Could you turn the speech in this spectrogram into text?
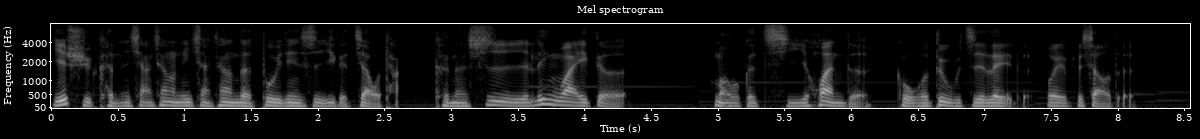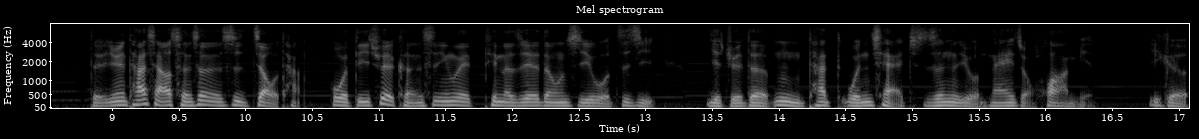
也许可能想象你想象的不一定是一个教堂，可能是另外一个某个奇幻的国度之类的，我也不晓得。对，因为他想要呈现的是教堂，我的确可能是因为听了这些东西，我自己也觉得，嗯，它闻起来是真的有那一种画面，一个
